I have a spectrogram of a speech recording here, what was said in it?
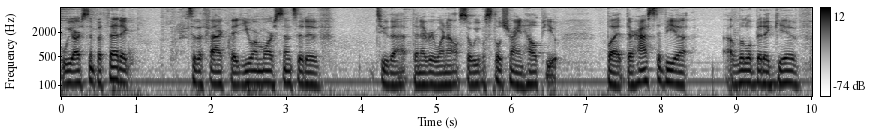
we are sympathetic to the fact that you are more sensitive to that than everyone else. So we will still try and help you. But there has to be a, a little bit of give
